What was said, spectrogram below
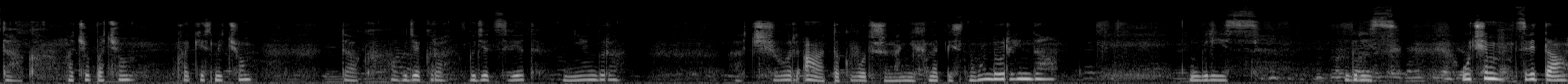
Так, а что почем? Хоккей с мячом. Так, а где, кра... где цвет? Негра. А, чер... а, так вот же на них написано. Мадуринда. Грис. Грис. Учим цвета.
